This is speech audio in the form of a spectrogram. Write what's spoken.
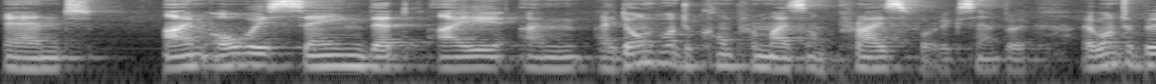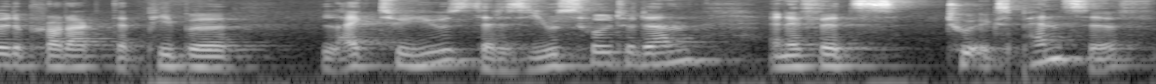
and I'm always saying that I I'm I don't want to compromise on price. For example, I want to build a product that people like to use, that is useful to them. And if it's too expensive,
